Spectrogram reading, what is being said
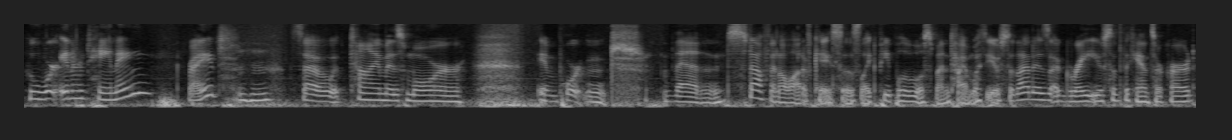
who were entertaining, right? Mm-hmm. So time is more important than stuff in a lot of cases. Like people who will spend time with you. So that is a great use of the cancer card.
